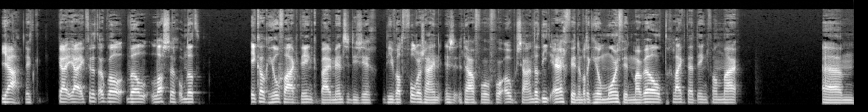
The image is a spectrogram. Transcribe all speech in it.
ja, ja, ik vind het ook wel, wel lastig, omdat ik ook heel vaak denk bij mensen die zich die wat voller zijn en daarvoor voor openstaan, en dat niet erg vinden, wat ik heel mooi vind, maar wel tegelijkertijd denk van, maar ehm,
